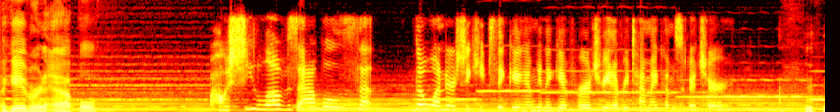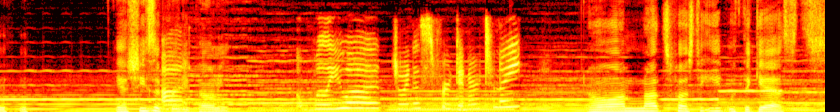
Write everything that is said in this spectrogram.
I gave her an apple. Oh, she loves apples. That no wonder she keeps thinking I'm gonna give her a treat every time I come scritch her. yeah, she's a pretty Uh, pony. Will you uh join us for dinner tonight? Oh, I'm not supposed to eat with the guests.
